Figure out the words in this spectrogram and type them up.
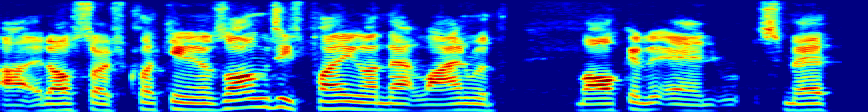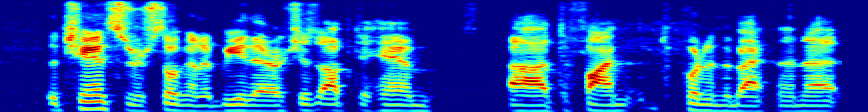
uh, it all starts clicking. And as long as he's playing on that line with Malkin and Smith, the chances are still going to be there. It's just up to him uh, to find to put in the back of the net.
